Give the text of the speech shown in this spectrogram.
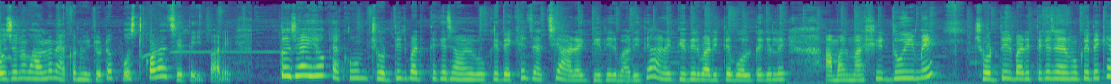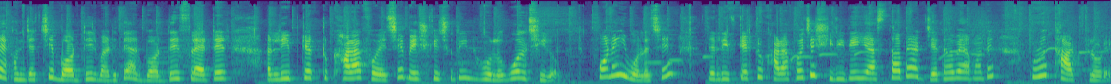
ওই জন্য ভাবলাম এখন ভিডিওটা পোস্ট করা যেতেই পারে। তো যাই হোক, এখন সর্দির বাড়ি থেকে জামাইবাবুকে দেখে যাচ্ছি আরেক দিদির বাড়িতে। আরেক দিদির বাড়িতে বলতে গেলে আমার মাসির দুই মেয়ে। সর্দির বাড়ি থেকে জামাইবাবুকে দেখে এখন যাচ্ছি বর্দির বাড়িতে। আর বর্দির ফ্ল্যাটের লিফটটা একটু খারাপ হয়েছে, বেশ কিছুদিন হলো বলছিল। ফোনেই বলেছে যে লিফটটা একটু খারাপ হয়েছে, সিঁড়ি দিয়েই আসতে হবে আর যেতে হবে আমাদের পুরো থার্ড ফ্লোরে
